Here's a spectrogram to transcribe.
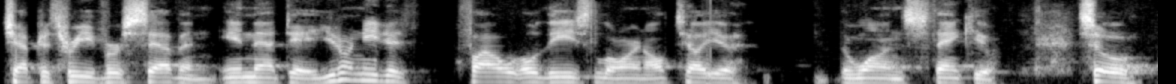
Chapter 3, verse 7, in that day. You don't need to follow these, Lauren. I'll tell you the ones. Thank you. So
